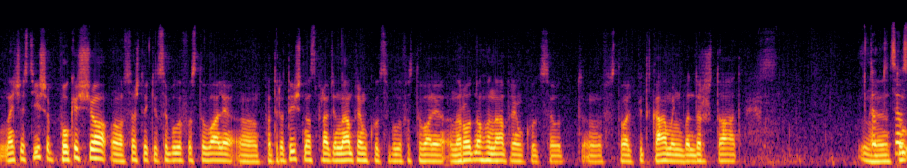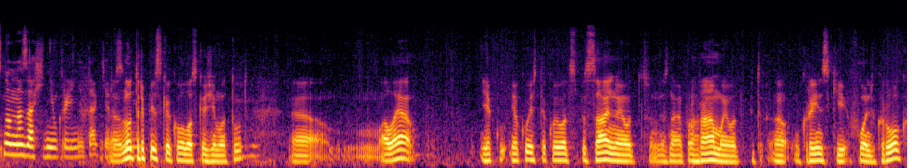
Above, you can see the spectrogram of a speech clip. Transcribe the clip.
Найчастіше поки що е, все ж таки це були фестивалі е, патріотичного справді напрямку, це були фестивалі народного напрямку, це от е, фестиваль Підкамень, Бандерштат. Е, Тобто це в том- основному на Західній Україні, так? Я е, розумію? ну, трипільське коло, скажімо, тут. Е, Але яку, якоїсь такої от спеціальної от, не знаю, програми от, під е, український фольк-рок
